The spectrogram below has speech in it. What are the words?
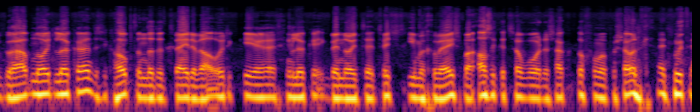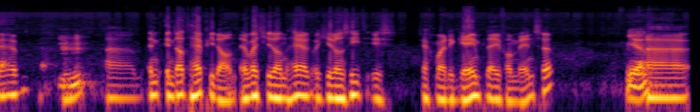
überhaupt nooit lukken. Dus ik hoop dan dat het tweede wel ooit een keer uh, ging lukken. Ik ben nooit uh, Twitch-streamer geweest. Maar als ik het zou worden, zou ik het toch voor mijn persoonlijkheid moeten hebben. Mm -hmm. um, en, en dat heb je dan. En wat je dan hebt, wat je dan ziet, is zeg maar de gameplay van mensen. Ja. Uh,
